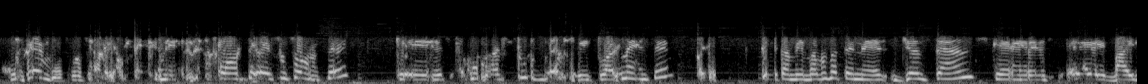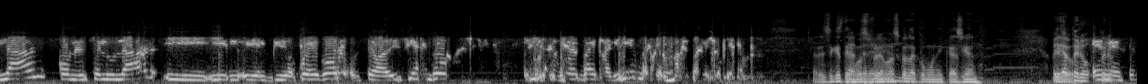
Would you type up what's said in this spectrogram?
juguemos, o sea, en el deporte de sus once, que es jugar fútbol virtualmente. que También vamos a tener Just Dance, que es eh, bailar con el celular y, y- y el videojuego te va diciendo si es bailarín, si es bailarín. Parece que Está tenemos problemas con la comunicación. Oiga, pero, En pero- ese,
